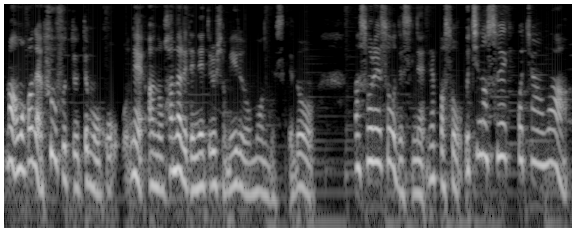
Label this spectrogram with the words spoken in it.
まあ、わかんない。夫婦って言っても、こうね、あの、離れて寝てる人もいると思うんですけど、まあ、それそうですね。やっぱそう。うちの末っ子ちゃんは、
